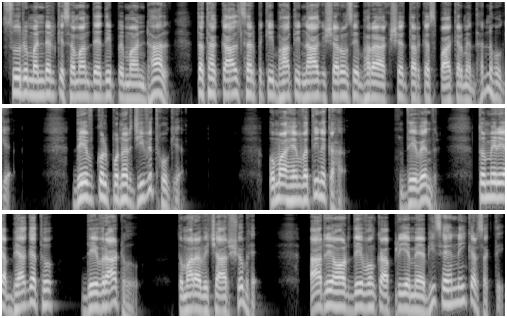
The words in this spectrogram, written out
सूर्यमंडल के समान दैदीप्यमान ढाल तथा काल सर्प की भांति नाग शरों से भरा अक्षय तर्कस पाकर मैं धन्य हो गया। देवकुल पुनर्जीवित हो गया। उमा हेमवती ने कहा, देवेंद्र, तुम मेरे अभ्यागत हो, देवराट हो तुम्हारा विचार शुभ है। आर्यों और देवों का अप्रिय मैं भी सहन नहीं कर सकती।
